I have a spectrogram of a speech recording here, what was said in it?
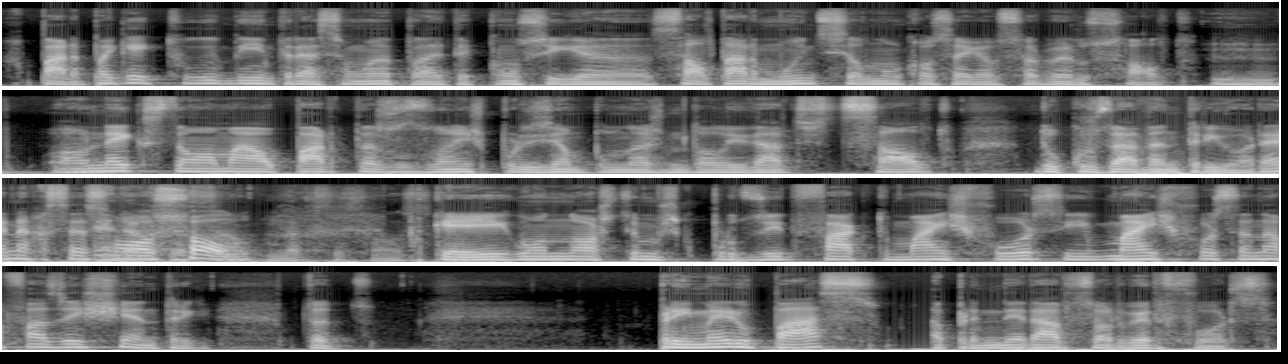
Repara, para que é que tu te interessa um atleta que consiga saltar muito se ele não consegue absorver o salto? Onde é que estão a maior parte das lesões, por exemplo, nas modalidades de salto do cruzado anterior? É na recepção É ao solo. Porque é aí onde nós temos que produzir, de facto, mais força e mais força na fase excêntrica. Portanto, primeiro passo, aprender a absorver força.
